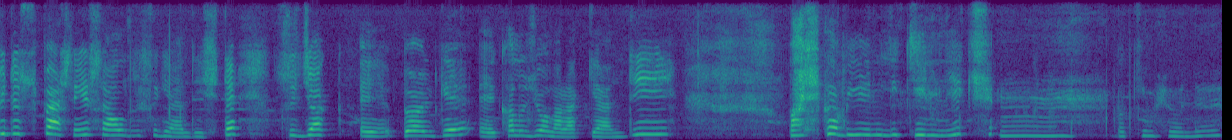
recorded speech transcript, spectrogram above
bir de süper seyir saldırısı geldi işte. Sıcak e, bölge e, kalıcı olarak geldi. Başka bir yenilik yenilik. Hmm, bakayım şöyle.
